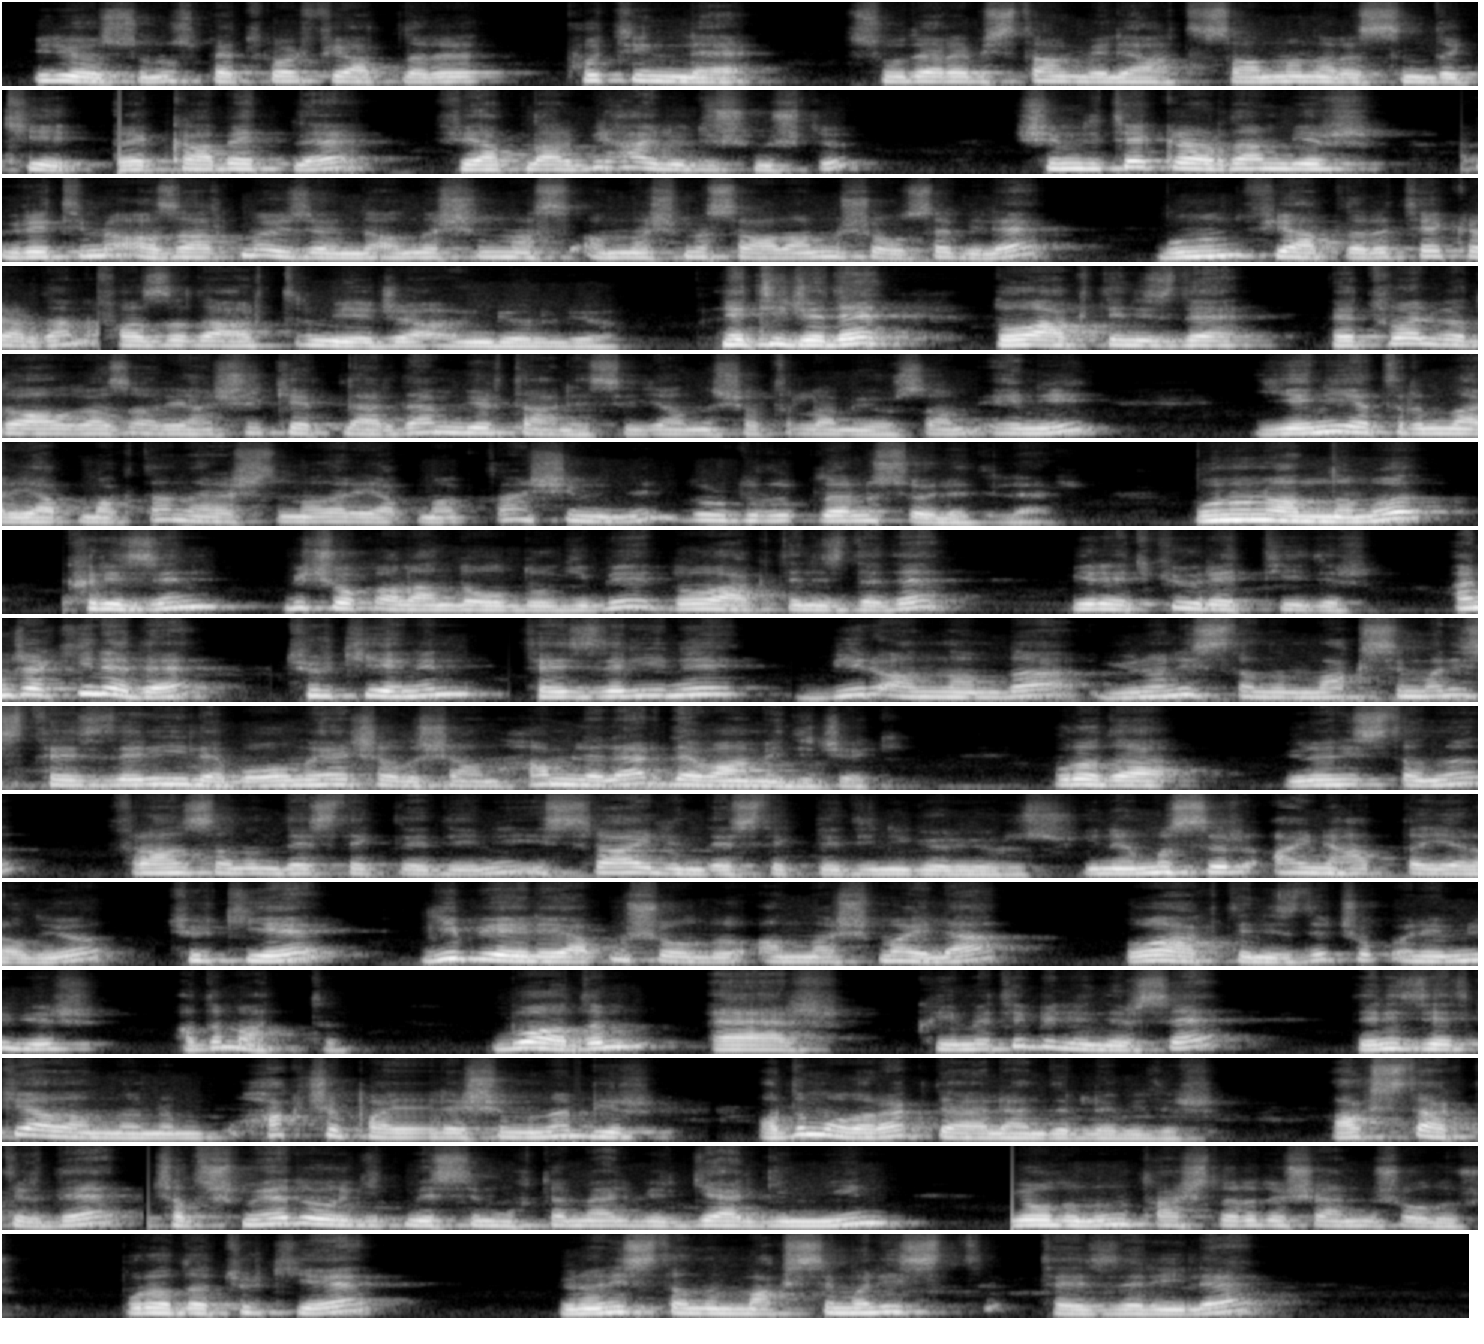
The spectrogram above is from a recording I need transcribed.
biliyorsunuz petrol fiyatları Putin'le Suudi Arabistan veliahtı Salman arasındaki rekabetle fiyatlar bir hayli düşmüştü. Şimdi tekrardan bir üretimi azaltma üzerinde anlaşılmaz, anlaşma sağlanmış olsa bile bunun fiyatları tekrardan fazla da arttırmayacağı öngörülüyor. Neticede Doğu Akdeniz'de petrol ve doğalgaz arayan şirketlerden bir tanesi yanlış hatırlamıyorsam Eni yeni yatırımlar yapmaktan, araştırmalar yapmaktan şimdi durdurduklarını söylediler. Bunun anlamı krizin birçok alanda olduğu gibi Doğu Akdeniz'de de bir etki ürettiğidir. Ancak yine de Türkiye'nin tezlerini bir anlamda Yunanistan'ın maksimalist tezleriyle boğmaya çalışan hamleler devam edecek. Burada Yunanistan'ı Fransa'nın desteklediğini, İsrail'in desteklediğini görüyoruz. Yine Mısır aynı hatta yer alıyor. Türkiye Libya ile yapmış olduğu anlaşmayla Doğu Akdeniz'de çok önemli bir adım attı. Bu adım eğer kıymeti bilinirse deniz yetki alanlarının hakça paylaşımına bir adım olarak değerlendirilebilir. Aksi takdirde çatışmaya doğru gitmesi muhtemel bir gerginliğin yolunun taşları döşenmiş olur. Burada Türkiye Yunanistan'ın maksimalist tezleriyle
